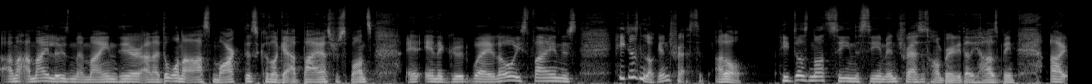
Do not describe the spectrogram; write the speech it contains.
Am, am, I losing my mind here? And I don't want to ask Mark this because I'll get a biased response in, in a good way. Oh, he's fine. There's, he doesn't look interested at all. He does not seem the same interest as Tom Brady that he has been. Uh,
